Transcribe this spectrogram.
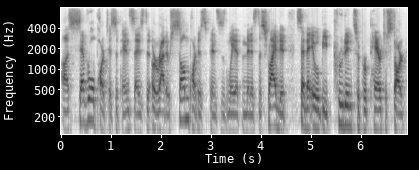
uh, several participants, as or rather some participants, is the way that the minutes described it, said that it would be prudent to prepare to start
